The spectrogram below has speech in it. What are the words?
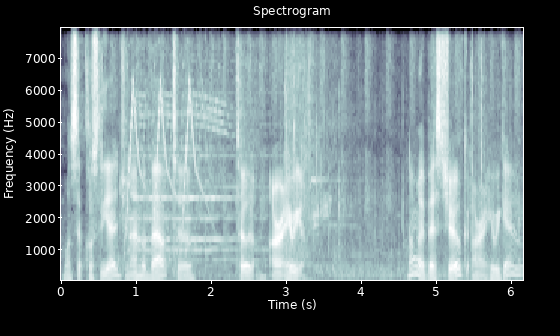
One step close to the edge and I'm about to totem. Alright, here we go. Not my best joke. Alright, here we go.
